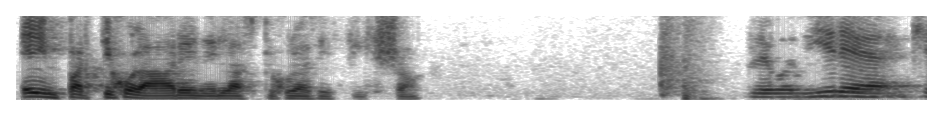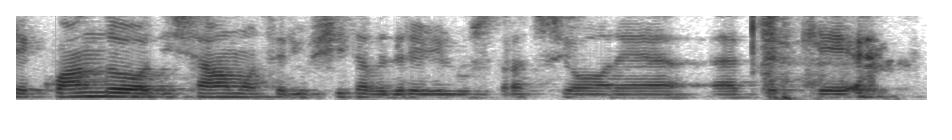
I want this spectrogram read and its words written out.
e in particolare nella speculative fiction. Volevo dire che quando, diciamo, sei riuscita a vedere l'illustrazione, è perché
